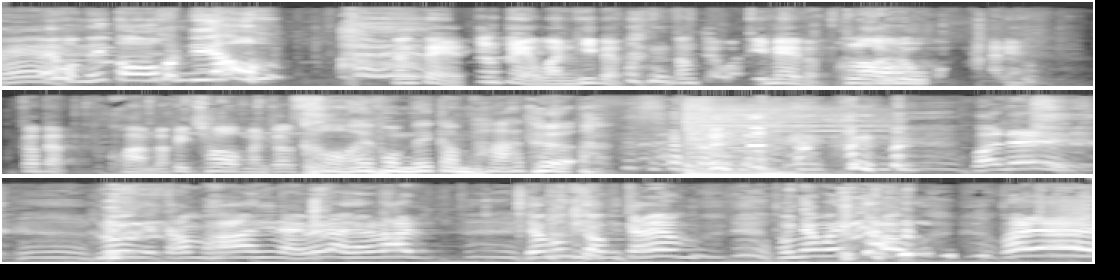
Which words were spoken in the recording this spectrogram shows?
แม่ให้ผมได้โตคนเดียว ตั้งแต่ตั้งแต่วันที่แบบตั้งแต่วันที่แม่แบบคลอดลูกออกมาเนี่ย ก็แบบความรับผิดชอบมันก็ขอให้ผมได้กำพร้าเถอะวันนี้ลูกจะกำพร้าที่ไหนไม่ได้ทั้งนั้นอย่าเพิ่งจบเกมมันยังไม่จบไปเลย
